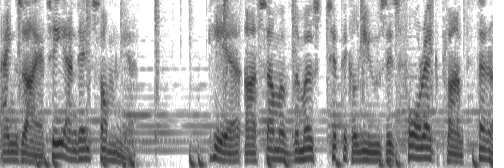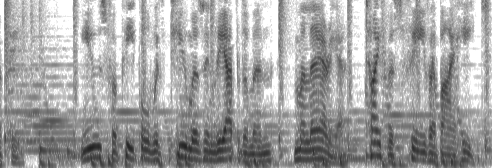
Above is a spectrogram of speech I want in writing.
anxiety and insomnia. Here are some of the most typical uses for eggplant therapy. Use for people with tumors in the abdomen, malaria, typhus fever by heat,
